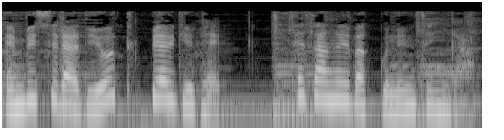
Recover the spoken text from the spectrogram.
MBC 라디오 특별 기획 세상을 바꾸는 생각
